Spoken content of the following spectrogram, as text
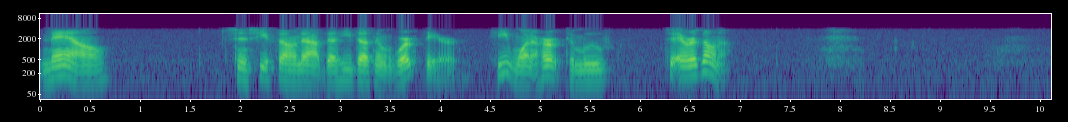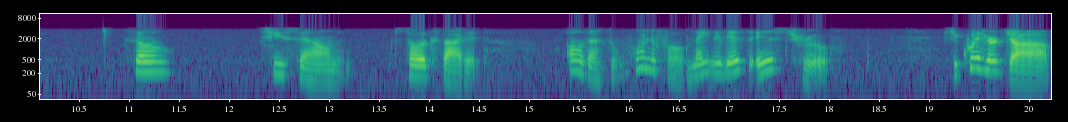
Now, since she found out that he doesn't work there, he wanted her to move to Arizona. So she sounded so excited. Oh, that's wonderful. Maybe this is true. She quit her job,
